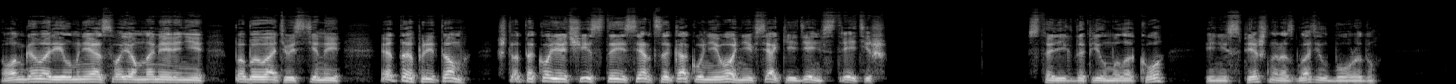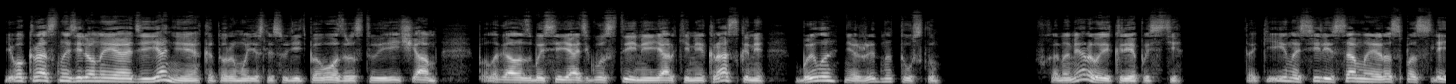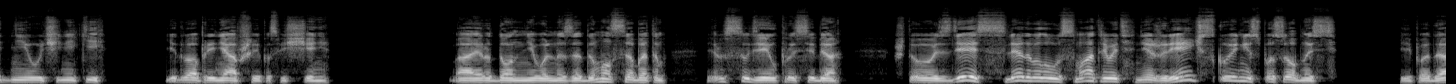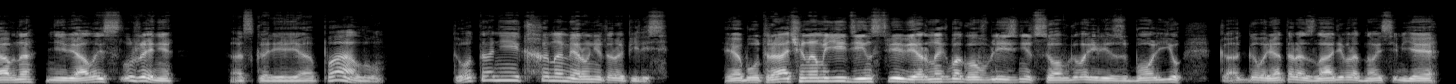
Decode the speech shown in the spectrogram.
Он говорил мне о своем намерении побывать у стены. Это при том, что такое чистое сердце, как у него, не всякий день встретишь. Старик допил молоко и неспешно разгладил бороду. Его красно-зеленое одеяние, которому, если судить по возрасту и речам, полагалось бы сиять густыми яркими красками, было неожиданно тусклым. В Ханамеровой крепости такие носили самые распоследние ученики, едва принявшие посвящение. Айрдон невольно задумался об этом и рассудил про себя, что здесь следовало усматривать не жреческую неспособность и подавно не вялость служения, а скорее опалу. Тот они к Ханамеру не торопились и об утраченном единстве верных богов-близнецов говорили с болью, как говорят о разладе в родной семье.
